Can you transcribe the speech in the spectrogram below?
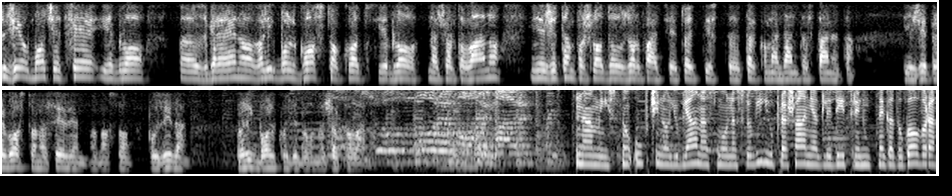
že območje C je bilo uh, zgrajeno veliko bolj gosto, kot je bilo načrtovano in je že tam prišlo do uzurpacije. To je tisti uh, trg komandanta Staneta, je že pregosto naseljen, odnosno pozidan, veliko bolj, kot je bilo načrtovano. Na mestno občino Ljubljana smo naslovili vprašanja glede trenutnega dogovora,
